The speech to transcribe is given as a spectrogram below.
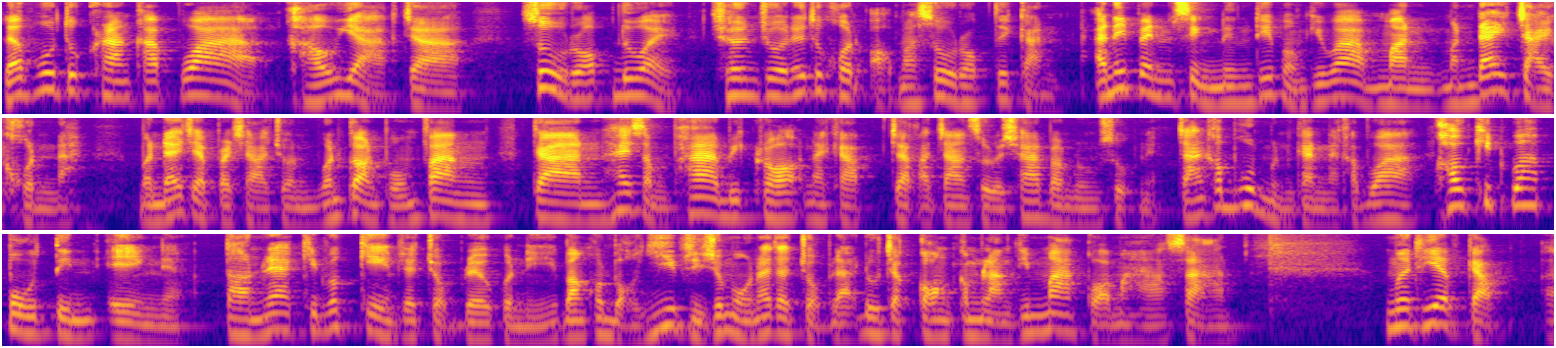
แล้วพูดทุกครั้งครับว่าเขาอยากจะสู้รบด้วย เชิญชวนให้ทุกคนออกมาสู้รบด้วยกัน อันนี้เป็นสิ่งหนึ่งที่ผมคิดว่ามันมันได้ใจคนนะ มันได้ใจประชาชน วันก่อนผมฟังการให้สัมภาษณ์วิเคราะห์นะครับจากอาจารย์สุรชาติบำรุงสุขเนี่ยอาจารย์เขาพูดเหมือนกันนะครับว่าเขาคิดว่าปูตินเองเนี่ยตอนแรกคิดว่าเกมจะจบเร็วกว่านี้ บางคนบอก 24 ชั่วโมงน่าจะจบแล้ว ดูจากกองกำลังที่มากกว่ามหาศาล เมื่อเทียบกับอ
